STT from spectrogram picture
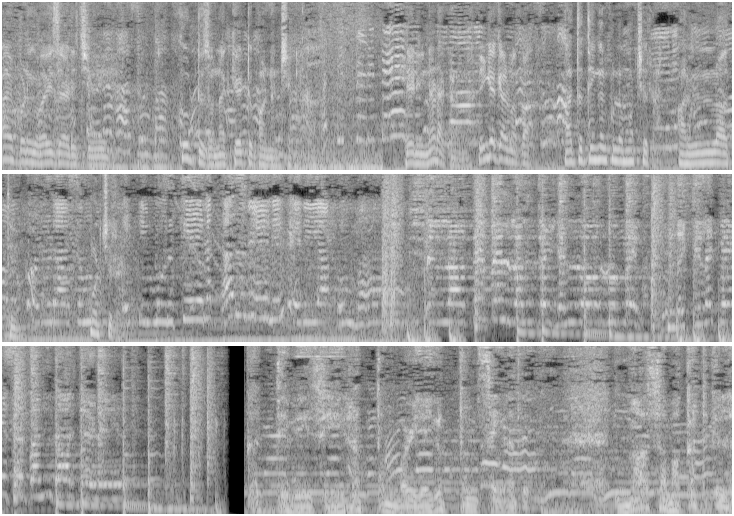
இப்பனுக்கு வயசாயிடுச்சு. கூப்பிட்டு சொன்னா கேட்டுப்பான்னு நினைச்சீங்களா? டேய், நீ என்னடா கிளம்பு திங்க கிழமைப்பா அடுத்த திங்களுக்குள்ள முடிச்சிடுறேன். எல்லாத்தையும் முடிச்சிடுறேன். வந்தார்களே கத்தி வீசி ரத்தம் வழிய யுத்தம் செய்யறது நாசமாக்கத்துக்கு இல்ல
